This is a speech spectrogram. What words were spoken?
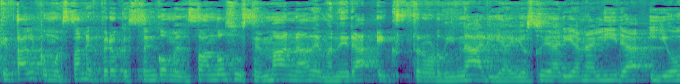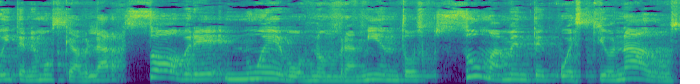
¿Qué tal? ¿Cómo están? Espero que estén comenzando su semana de manera extraordinaria. Yo soy Ariana Lira y hoy tenemos que hablar sobre nuevos nombramientos sumamente cuestionados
